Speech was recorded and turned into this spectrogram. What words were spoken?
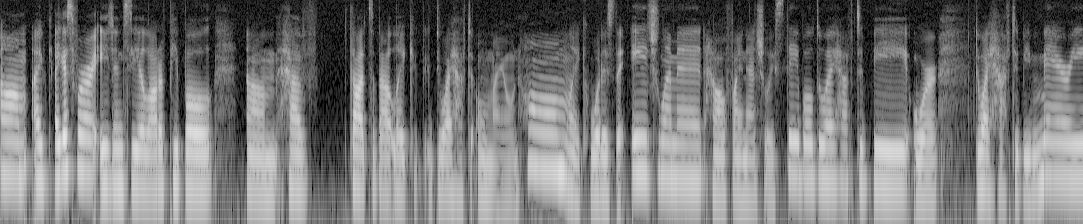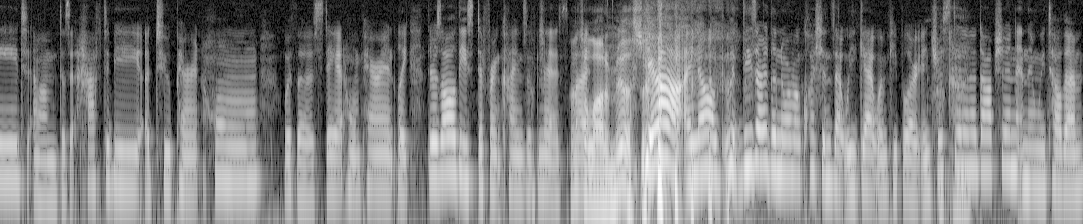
Um, I, I, guess for our agency, a lot of people um, have thoughts about like, do I have to own my own home? Like, what is the age limit? How financially stable do I have to be? Or do I have to be married? Um, does it have to be a two parent home with a stay at home parent? Like, there's all these different kinds of myths. That's but, a lot of myths. yeah, I know. These are the normal questions that we get when people are interested okay. in adoption. And then we tell them,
